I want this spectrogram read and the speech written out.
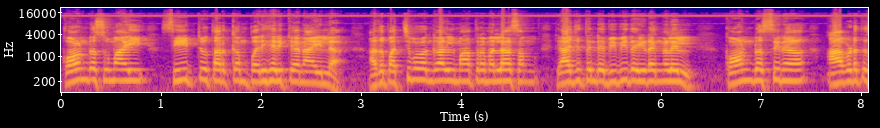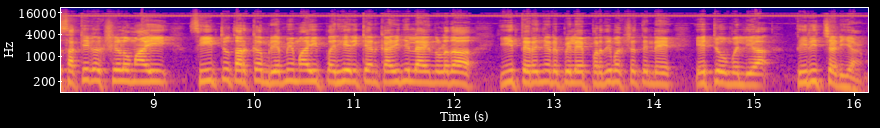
കോൺഗ്രസുമായി സീറ്റു തർക്കം പരിഹരിക്കാനായില്ല. അത് പശ്ചിമബംഗാളിൽ മാത്രമല്ല സം രാജ്യത്തിന്റെ വിവിധ ഇടങ്ങളിൽ കോൺഗ്രസ്സിന് അവിടുത്തെ സഖ്യകക്ഷികളുമായി സീറ്റു തർക്കം രമ്യമായി പരിഹരിക്കാൻ കഴിഞ്ഞില്ല എന്നുള്ളത് ഈ തെരഞ്ഞെടുപ്പിലെ പ്രതിപക്ഷത്തിന്റെ ഏറ്റവും വലിയ തിരിച്ചടിയാണ്.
